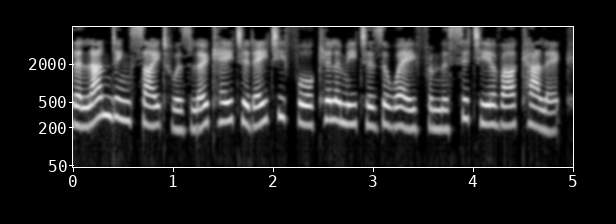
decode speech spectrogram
The landing site was located 84 km away from the city of Arkalyk.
